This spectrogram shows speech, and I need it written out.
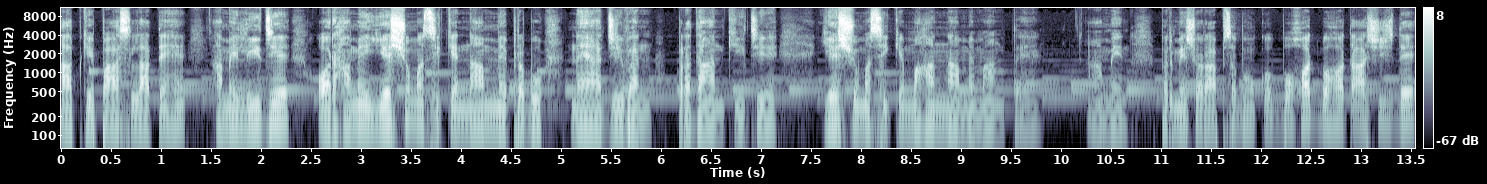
आपके पास लाते हैं। हमें लीजिए और हमें यीशु मसीह के नाम में प्रभु नया जीवन प्रदान कीजिए। यीशु मसीह के महान नाम में मांगते हैं। आमीन। परमेश्वर आप सबों को बहुत बहुत आशीष दे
